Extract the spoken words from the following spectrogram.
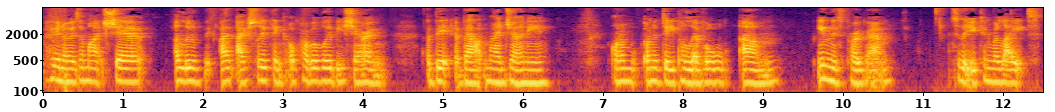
who knows, I might share a little bit. I actually think I'll probably be sharing a bit about my journey on a, on a deeper level um, in this program so that you can relate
